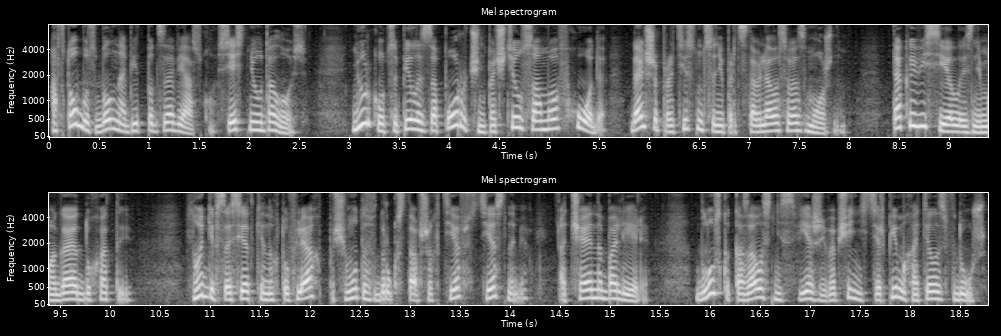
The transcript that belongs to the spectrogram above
Автобус был набит под завязку, сесть не удалось. Нюрка уцепилась за поручень почти у самого входа, дальше протиснуться не представлялось возможным. Так и висела, изнемогая от духоты. Ноги в соседкиных туфлях, почему-то вдруг ставших тесными, отчаянно болели. Блузка казалась не свежей, вообще нестерпимо хотелось в душ.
